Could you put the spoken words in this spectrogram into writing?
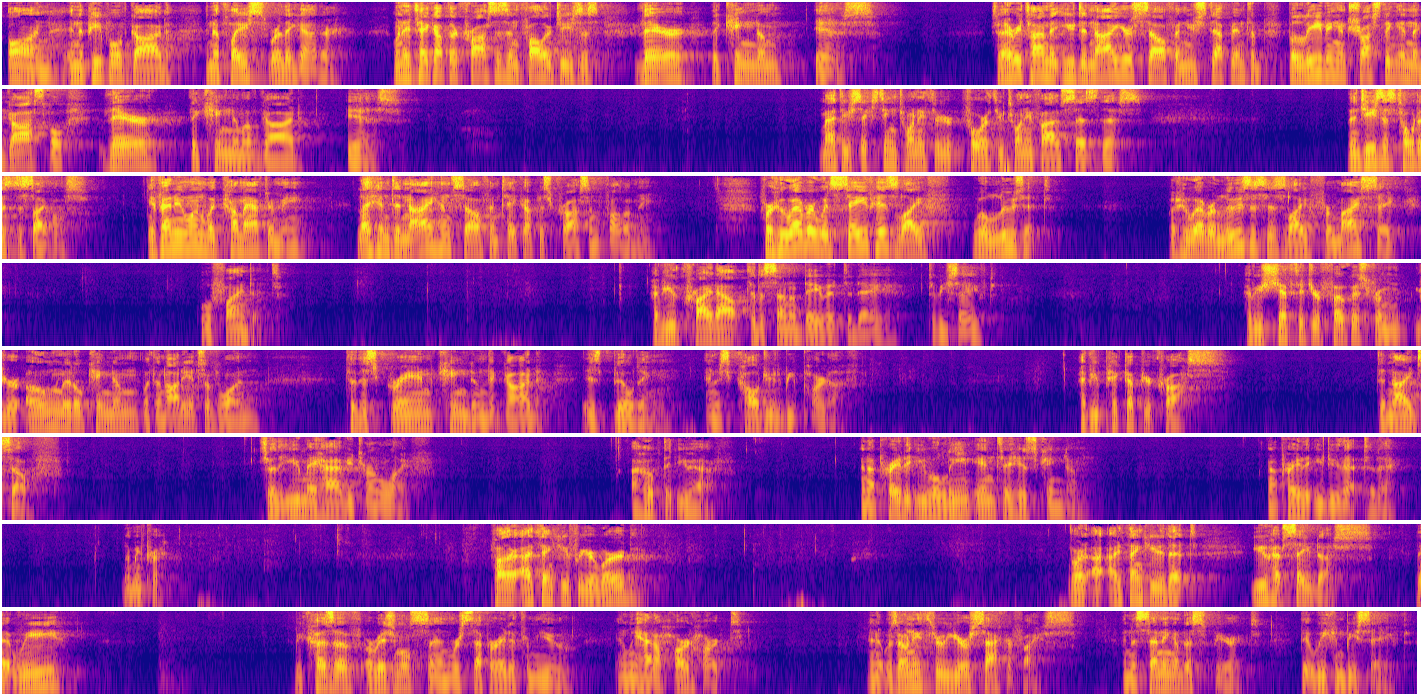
on in the people of God in a place where they gather. When they take up their crosses and follow Jesus, there the kingdom is. So every time that you deny yourself and you step into believing and trusting in the gospel, there the kingdom of God is. Matthew 16, 24 through 25 says this. Then Jesus told his disciples, If anyone would come after me, let him deny himself and take up his cross and follow me. For whoever would save his life will lose it, but whoever loses his life for my sake will find it. Have you cried out to the Son of David today? to be saved? Have you shifted your focus from your own little kingdom with an audience of one to this grand kingdom that God is building and has called you to be part of? Have you picked up your cross, denied self, so that you may have eternal life? I hope that you have. And I pray that you will lean into his kingdom. And I pray that you do that today. Let me pray. Father, I thank you for your word. Lord, I, thank you that you have saved us, that we, because of original sin, were separated from you, and we had a hard heart. And it was only through your sacrifice and the sending of the Spirit that we can be saved.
